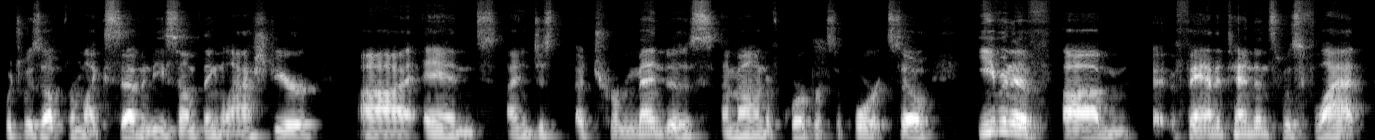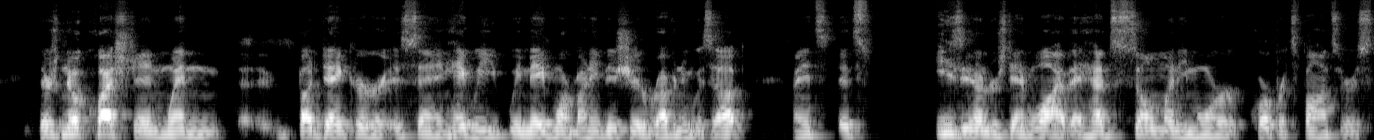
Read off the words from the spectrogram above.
which was up from like 70 something last year. Uh, and, and just a tremendous amount of corporate support. So even if um, fan attendance was flat, there's no question when uh, Bud Denker is saying, "Hey, we we made more money this year. Revenue was up." I mean, it's it's easy to understand why they had so many more corporate sponsors,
